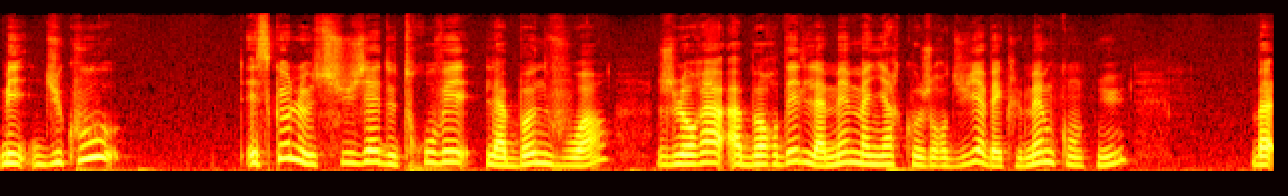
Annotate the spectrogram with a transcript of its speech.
Mais du coup, est-ce que le sujet de trouver la bonne voie, je l'aurais abordé de la même manière qu'aujourd'hui, avec le même contenu? Bah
